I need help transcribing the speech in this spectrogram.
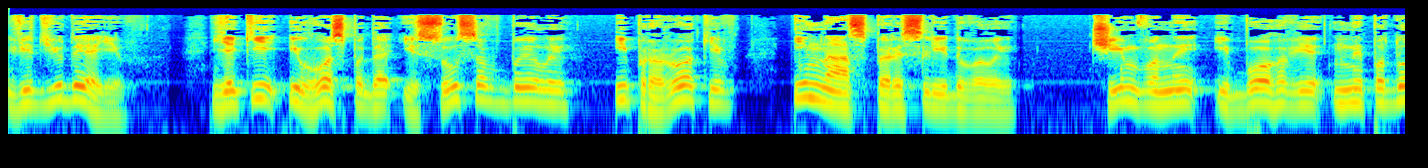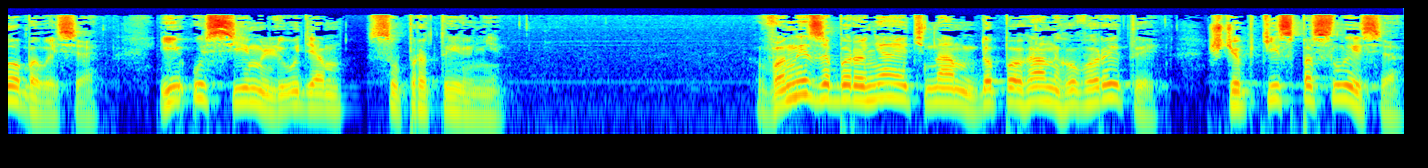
від юдеїв, які і Господа Ісуса вбили, і пророків, і нас переслідували, чим вони і Богові не подобалися, і усім людям супротивні. Вони забороняють нам до поган говорити, щоб ті спаслися,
